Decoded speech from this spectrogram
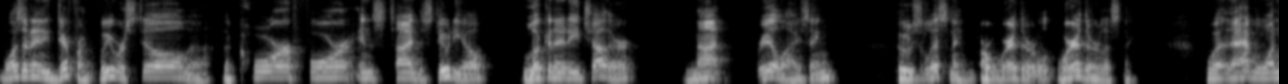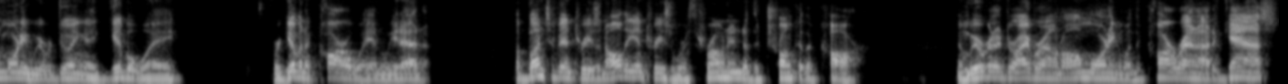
wasn't any different. We were still the, the core four inside the studio looking at each other, not realizing who's listening or where they're where they're listening. Well, that happened one morning. We were doing a giveaway. We're giving a car away, and we had a bunch of entries, and all the entries were thrown into the trunk of the car. And we were going to drive around all morning. When the car ran out of gas,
